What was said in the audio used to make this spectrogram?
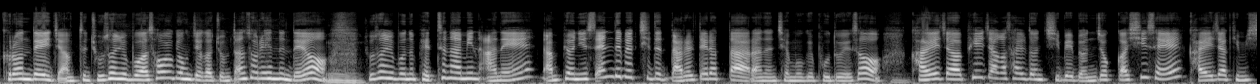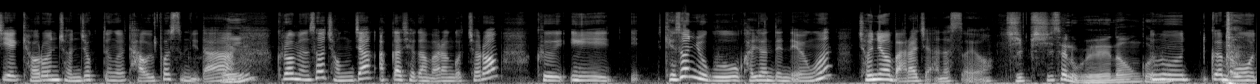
그런데 이제 아무튼 조선일보와 서울경제가 좀 딴소리 했는데요. 음. 조선일보는 베트남인 아내 남편이 샌드백 치듯 나를 때렸다라는 제목의 보도에서 가해자와 피해자가 살던 집의 면적과 시세, 가해자 김 씨의 결혼 전적 등을 다 읊었습니다. 어잉? 그러면서 정작 아까 제가 말한 것처럼 그이 개선 요구 관련된 내용은 전혀 말하지 않았어요. 집 시세는 왜 나온 거예요? 어, 그러니까 뭐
